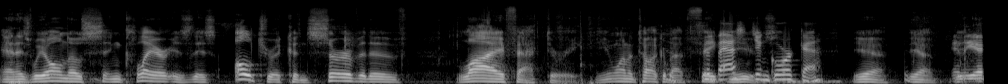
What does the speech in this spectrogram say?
And as we all know, Sinclair is this ultra conservative lie factory. You want to talk about fake Sebastian news? Gorka. Yeah, yeah. And the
